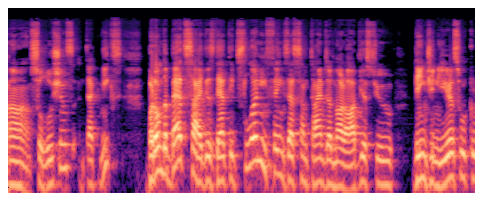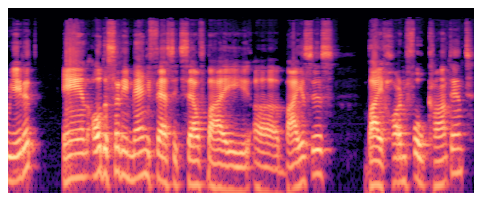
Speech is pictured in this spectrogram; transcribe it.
uh, solutions and techniques. But on the bad side is that it's learning things that sometimes are not obvious to the engineers who create it and all of a sudden it manifests itself by uh, biases by harmful content.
